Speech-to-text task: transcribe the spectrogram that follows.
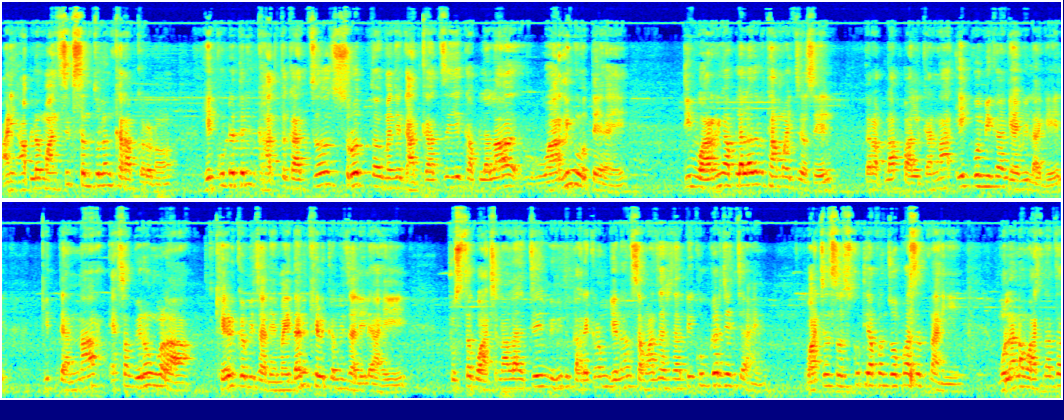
आणि आपलं मानसिक संतुलन खराब करणं हे कुठेतरी घातकाचं स्रोत म्हणजे घातकाचं एक आपल्याला वॉर्निंग होते आहे. ती वॉर्निंग आपल्याला जर थांबायची असेल तर आपल्या पालकांना एक भूमिका घ्यावी लागेल की त्यांना याचा विरंगुळा खेळ कमी झाले मैदानी खेळ कमी झालेले आहे. पुस्तक वाचनालयाचे विविध कार्यक्रम घेणं समाजासाठी खूप गरजेचे आहे. वाचन संस्कृती आपण जोपासत नाही. मुलांना वाचनाचा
